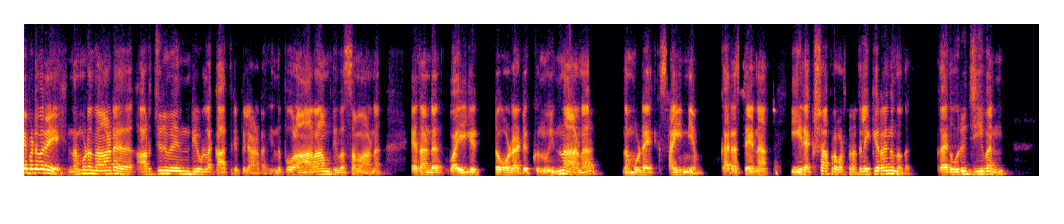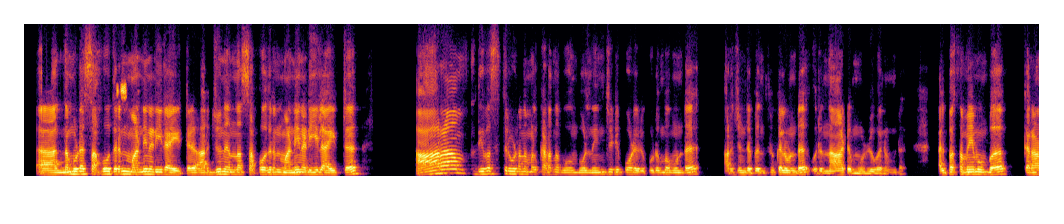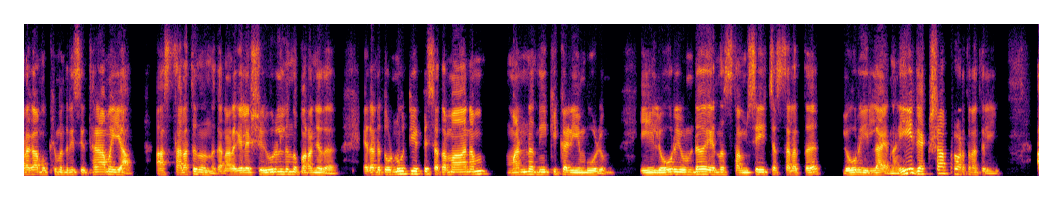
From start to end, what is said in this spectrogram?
പ്രിയപ്പെട്ടവരെ നമ്മുടെ നാട് അർജുന് വേണ്ടിയുള്ള കാത്തിരിപ്പിലാണ്. ഇന്നിപ്പോൾ ആറാം ദിവസമാണ്. ഏതാണ്ട് വൈകിട്ടോടടുക്കുന്നു. ഇന്നാണ് നമ്മുടെ സൈന്യം കരസേന ഈ രക്ഷാപ്രവർത്തനത്തിലേക്ക് ഇറങ്ങുന്നത്. അതായത് ഒരു ജീവൻ നമ്മുടെ സഹോദരൻ മണ്ണിനടിയിലായിട്ട് അർജുൻ എന്ന സഹോദരൻ മണ്ണിനടിയിലായിട്ട് ആറാം ദിവസത്തിലൂടെ നമ്മൾ കടന്നു പോകുമ്പോൾ നെഞ്ചിടിപ്പോടെ ഒരു കുടുംബമുണ്ട് അർജുന്റെ ബന്ധുക്കളുണ്ട് ഒരു നാട് മുഴുവനുണ്ട്. അല്പസമയം മുമ്പ് കർണാടക മുഖ്യമന്ത്രി സിദ്ധരാമയ്യ ആ സ്ഥലത്ത് നിന്ന് കർണാടകയിലെ ഷിരൂരിൽ നിന്ന് പറഞ്ഞത് ഏതാണ്ട് തൊണ്ണൂറ്റിയെട്ട് ശതമാനം മണ്ണ് നീക്കി കഴിയുമ്പോഴും ഈ ലോറി ഉണ്ട് എന്ന് സംശയിച്ച സ്ഥലത്ത് ലോറി ഇല്ല എന്നാണ്. ഈ രക്ഷാപ്രവർത്തനത്തിൽ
